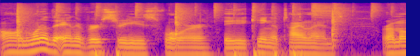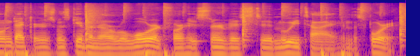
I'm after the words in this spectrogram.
On one of the anniversaries for the King of Thailand, Ramon Dekkers was given a reward for his service to Muay Thai in the sport.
